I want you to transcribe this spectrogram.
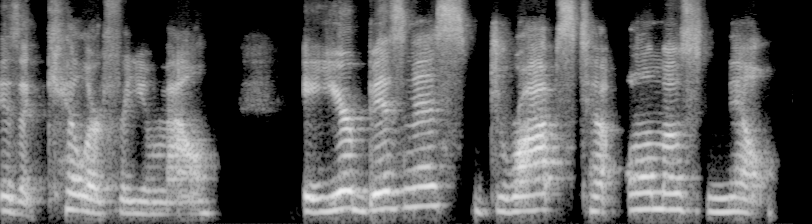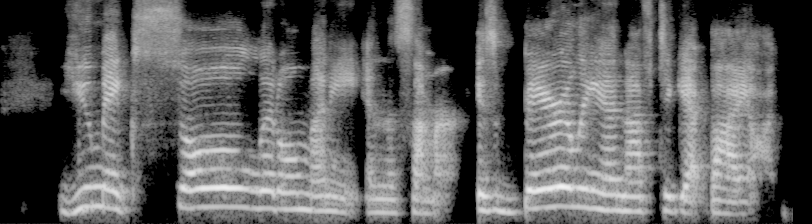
is a killer for you, Mel. Your business drops to almost nil. You make so little money in the summer, it's barely enough to get by on.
